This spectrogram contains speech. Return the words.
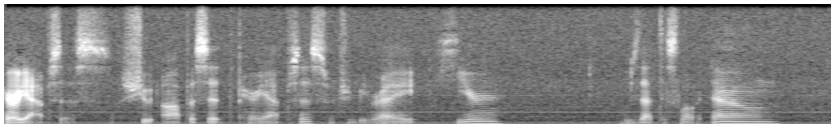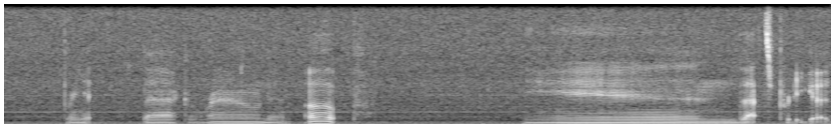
periapsis, shoot opposite the periapsis, which would be right here. Use that to slow it down. Bring it back around and up. And that's pretty good.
